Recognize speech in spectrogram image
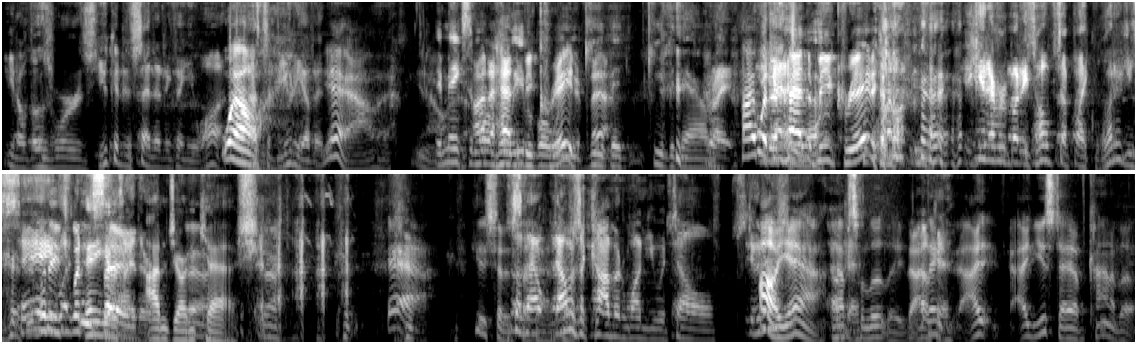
you know those words. You could have said anything you want. Well, that's the beauty of it. Yeah, you know, It makes it I'd more have had to be believable when you creative. keep then. it keep it down. Right. I would You have had to be creative. You get everybody's hopes up. Like, what did he say? What did he- what did he he goes, say? Either. I'm Johnny Cash. yeah, you should have So said that, that. that was a common one you would tell students. Oh yeah, absolutely. I Okay. think I I used to have kind of a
